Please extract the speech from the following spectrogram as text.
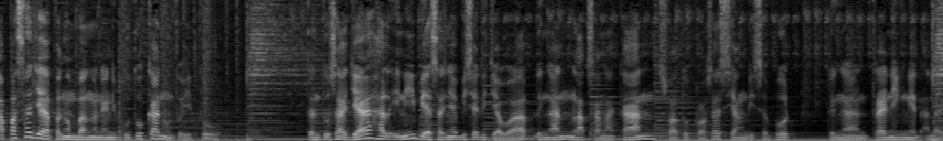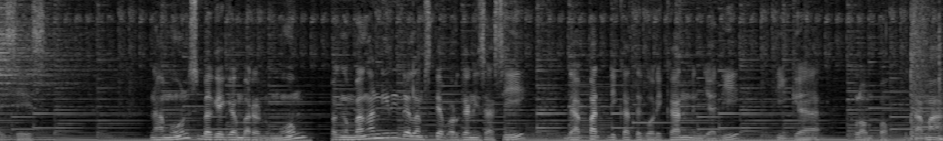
apa saja pengembangan yang dibutuhkan untuk itu? Tentu saja hal ini biasanya bisa dijawab dengan melaksanakan suatu proses yang disebut dengan training need analysis. Namun, sebagai gambaran umum, pengembangan diri dalam setiap organisasi dapat dikategorikan menjadi tiga kelompok utama.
